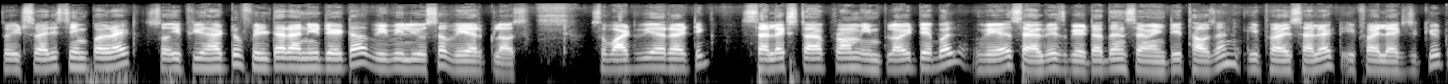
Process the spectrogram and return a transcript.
so it's very simple right? So if you have to filter any data we will use a where clause. So what we are writing? Select star from employee table where salary is greater than 70,000 if I select if I'll execute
